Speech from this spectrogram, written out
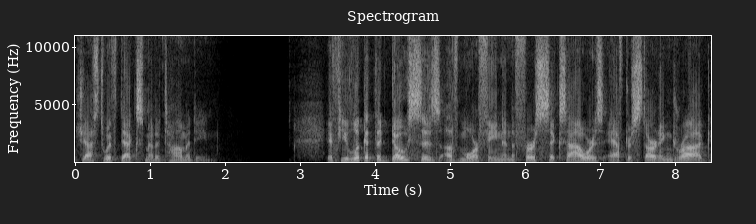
just with dexmedetomidine. If you look at the doses of morphine in the first six hours after starting drug,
